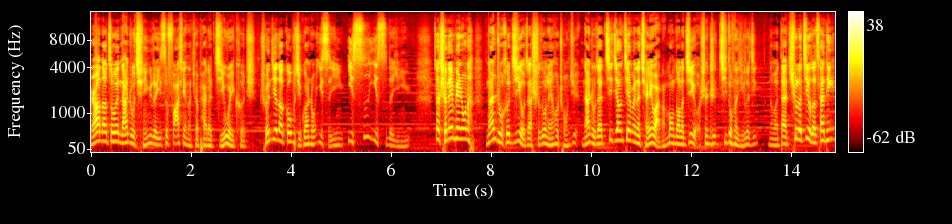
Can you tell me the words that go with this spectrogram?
然而呢，作为男主情欲的一次发泄呢，却拍得极为克制，纯洁到勾不起观众一丝阴郁一丝一丝的阴郁。在成年片中呢，男主和基友在十多年后重聚，男主在即将见面的前一晚呢，梦到了基友，甚至激动的赢了金。那么，但去了基友的餐厅，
